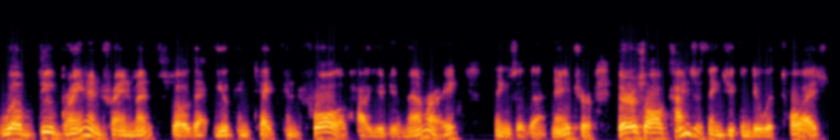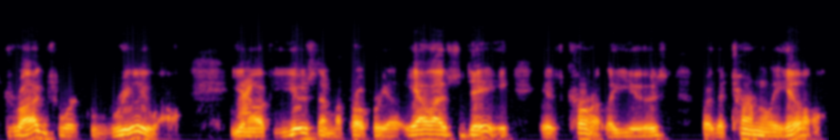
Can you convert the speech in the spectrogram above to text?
will do brain entrainment so that you can take control of how you do memory, things of that nature. There's all kinds of things you can do with toys. Drugs work really well. You right. know, if you use them appropriately, LSD is currently used for the terminally ill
